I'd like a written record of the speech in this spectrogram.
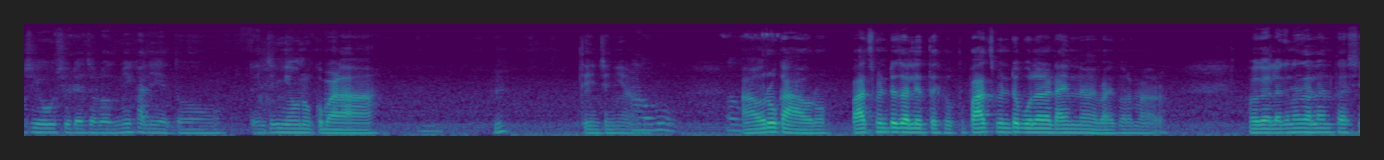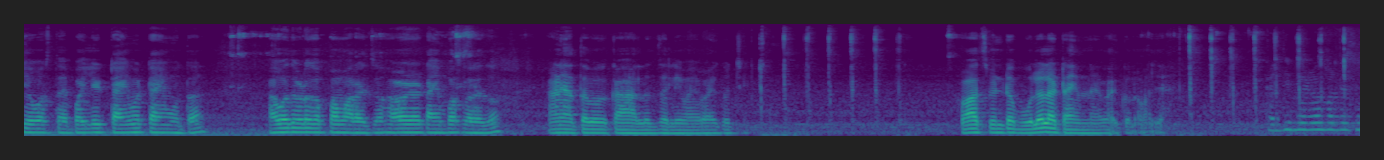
शिव शिड्या चढवत मी खाली येतो. टेन्शन घेऊ नको बाळा. टेन्शन घेऊ नको. आवरू का आवरो? पाच मिनटं झाले तर फक्त पाच मिनटं बोलायला टाईम नाही बायकोला मला बघा लग्न झाल्यानंतर अशी अवस्था आहे. पहिले टाईमच टाईम होता. हवं तेवढं गप्पा मारायचो. हवा टाईमपास करायचो. आणि आता बघा काय हालत झाली माझ्या बायकोची. पाच मिनटं बोलायला टाईम नाही बायकोला माझ्या. कधी बरोबर पडतं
